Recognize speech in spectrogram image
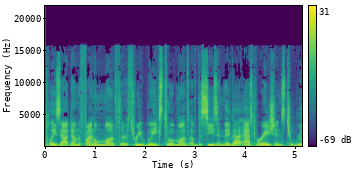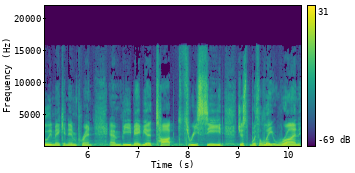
plays out down the final month or three weeks to a month of the season. They've got aspirations to really make an imprint and be maybe a top three seed just with a late run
